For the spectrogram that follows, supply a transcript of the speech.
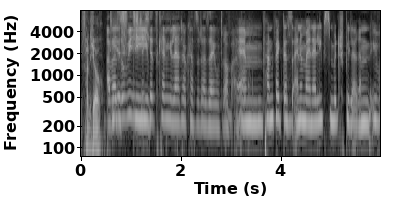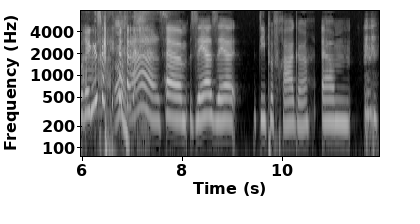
Fand ich auch. aber Die so wie ich dich jetzt kennengelernt habe, kannst du da sehr gut drauf antworten. ähm, Fun Fact: Das ist eine meiner liebsten Mitspielerinnen übrigens. Krass. Ähm, sehr, sehr diepe Frage. Ähm,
